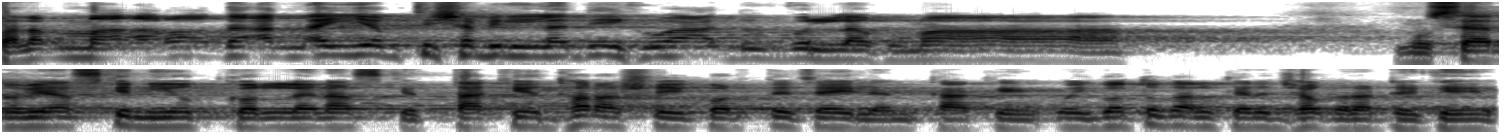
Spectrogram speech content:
ফালাম্মা আরাদা আন আইয়াবতিশা বিল্লাযী হুয়া আদুউল লাহুমা। মুসা নবী আজকে নিয়ত করলেন আজকে তাকে ধরাশয়ী করতে চাইলেন কাকে? ওই গতকালকের ঝগড়াটাকে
